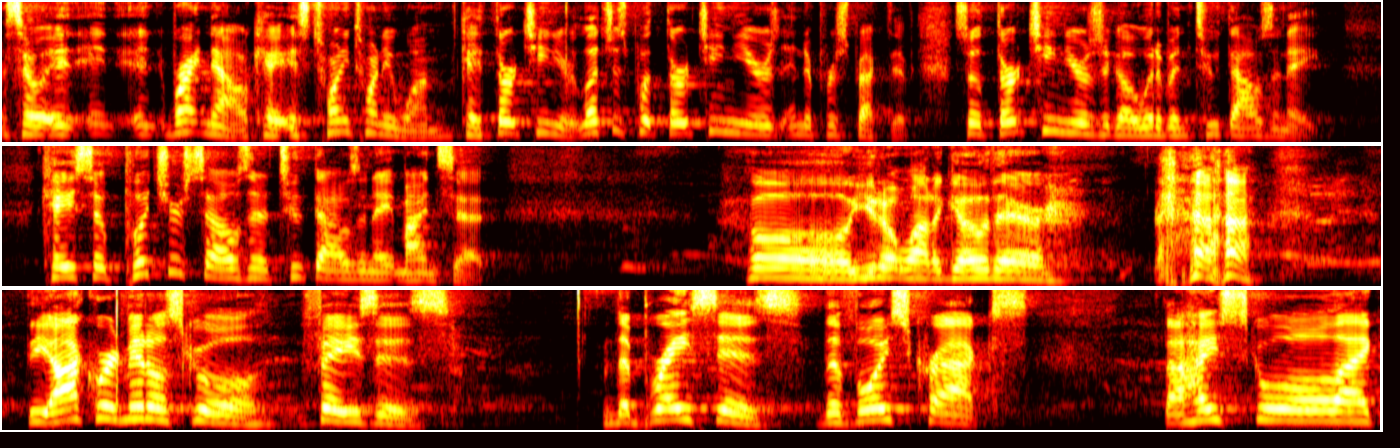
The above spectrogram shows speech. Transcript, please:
So it, it, it, right now, okay, it's 2021. Okay, 13 years. Let's just put 13 years into perspective. So 13 years ago would have been 2008. Okay, so put yourselves in a 2008 mindset. Oh, you don't want to go there. the awkward middle school phases, the braces, the voice cracks, the high school, like,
